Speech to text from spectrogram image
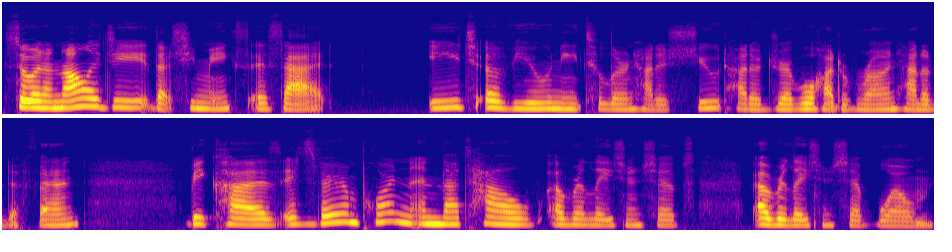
So, an analogy that she makes is that each of you need to learn how to shoot, how to dribble, how to run, how to defend because it's very important and that's how a relationships a relationship will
